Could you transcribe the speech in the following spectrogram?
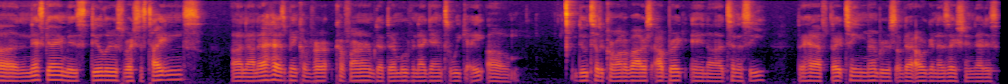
Uh, the next game is Steelers versus Titans. Uh, now that has been conver- confirmed that they're moving that game to Week Eight. Um, due to the coronavirus outbreak in uh, Tennessee, they have 13 members of that organization that is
